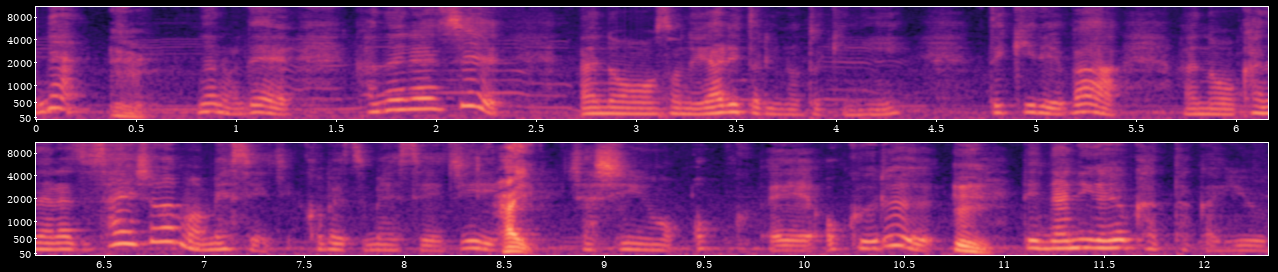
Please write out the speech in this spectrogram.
ねうん。なので必ずあのそのやり取りの時にできればあの必ず最初はもうメッセージ個別メッセージ、はい。写真を送,、えー送るうん。で何が良かったか言う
